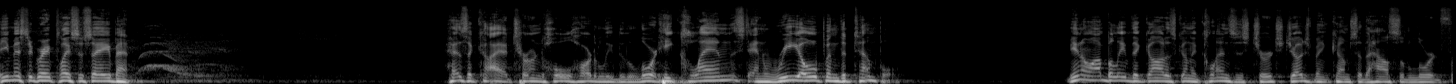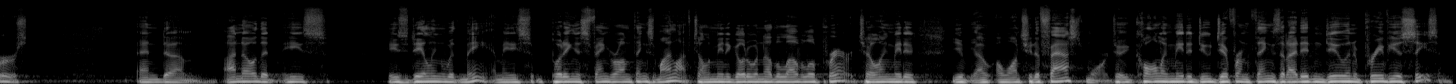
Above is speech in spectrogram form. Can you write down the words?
You missed a great place to say amen. Hezekiah turned wholeheartedly to the Lord. He cleansed and reopened the temple. You know, I believe that God is going to cleanse his church. Judgment comes to the house of the Lord first. And um, I know that he's he's dealing with me. I mean, he's putting his finger on things in my life, telling me to go to another level of prayer, telling me to, you, I want you to fast more, to calling me to do different things that I didn't do in a previous season.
